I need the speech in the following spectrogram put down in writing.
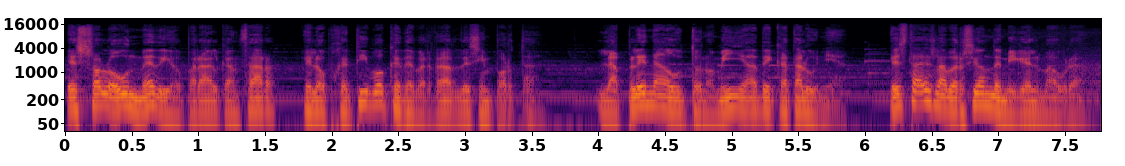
es solo un medio para alcanzar el objetivo que de verdad les importa, la plena autonomía de Cataluña. Esta es la versión de Miguel Maura.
